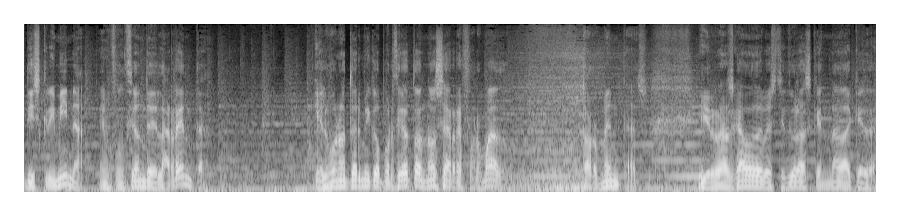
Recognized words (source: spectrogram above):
discrimina en función de la renta. Y el bono térmico, por cierto, no se ha reformado. Tormentas. Y rasgado de vestiduras que en nada queda.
